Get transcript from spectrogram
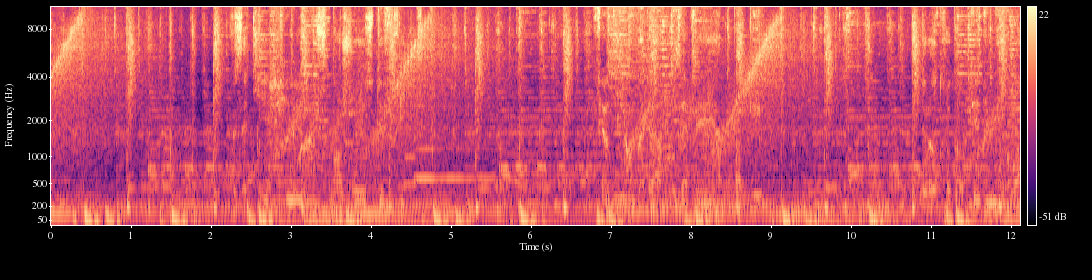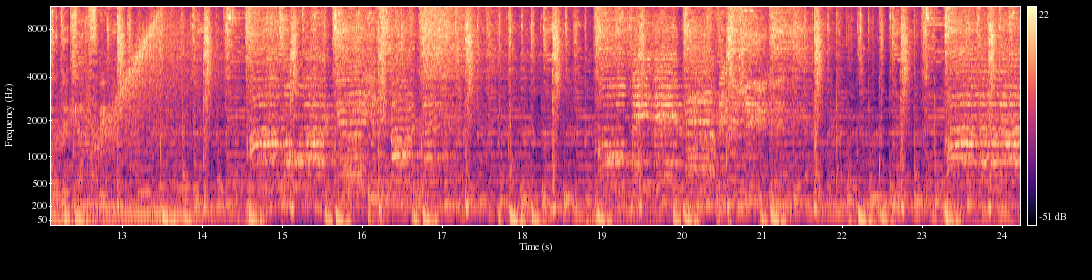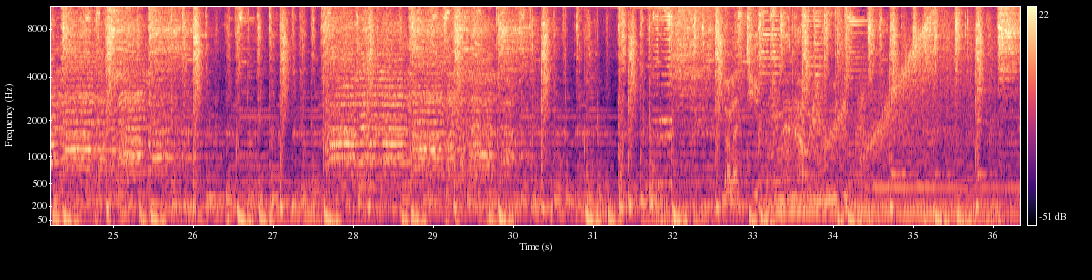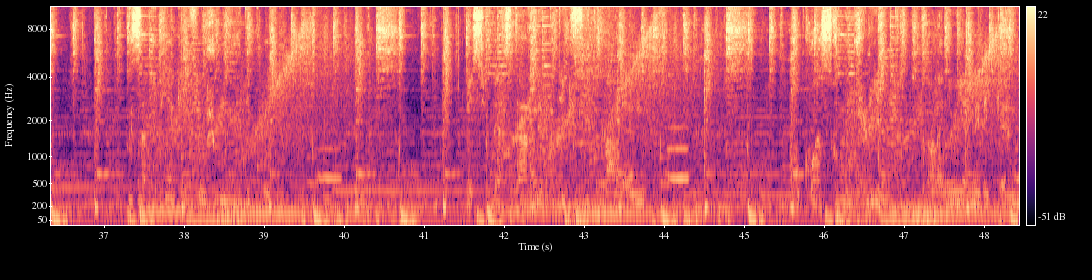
stars des Dixie de Marlène. En quoi seront Juliette dans la nuit américaine?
